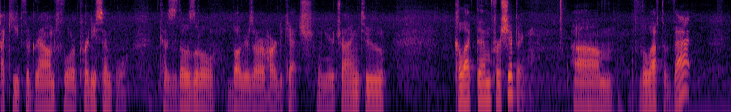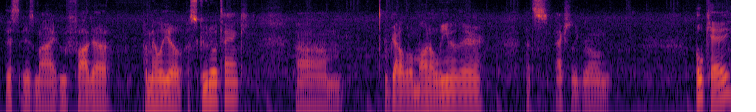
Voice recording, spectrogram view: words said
I keep the ground floor pretty simple because those little buggers are hard to catch when you're trying to collect them for shipping. Um, to the left of that, this is my Oophaga Pumilio Escudo tank. Um, we've got a little Monolina there that's actually grown okay.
